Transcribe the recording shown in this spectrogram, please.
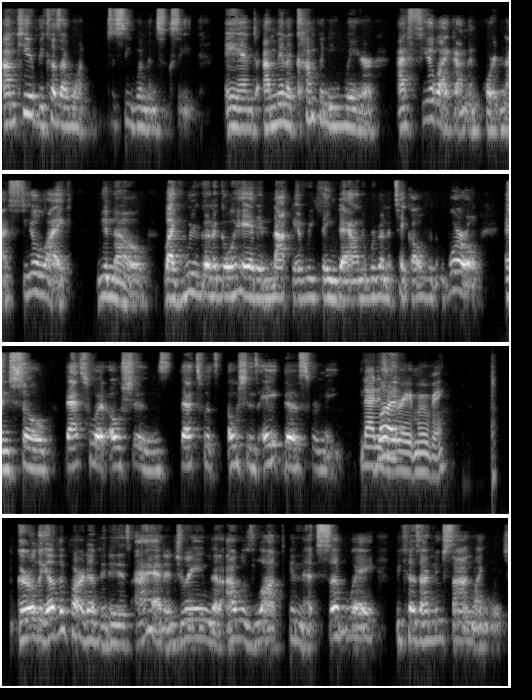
I'm here because I want to see women succeed. And I'm in a company where I feel like I'm important. I feel like, you know, like we're going to go ahead and knock everything down and we're going to take over the world. And so that's what Oceans, that's what Oceans 8 does for me. That is but, a great movie. Girl, the other part of it is I had a dream that I was locked in that subway because I knew sign language.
